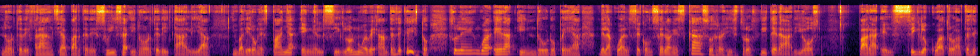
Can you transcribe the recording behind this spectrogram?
norte de Francia, parte de Suiza y norte de Italia. Invadieron España en el siglo IX Cristo. Su lengua era indoeuropea, de la cual se conservan escasos registros literarios para el siglo IV a.C.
